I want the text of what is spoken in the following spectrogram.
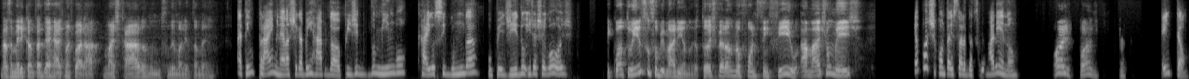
Nas americanas tá 10 reais mais barato, mais caro, no Submarino também. É, tem o Prime, né? Ela chega bem rápido. Ó, eu pedi domingo, caiu segunda o pedido e já chegou hoje. Enquanto isso, Submarino, eu tô esperando meu fone sem fio há mais de um mês. Eu posso te contar a história da Submarino? Pode, pode. Então,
